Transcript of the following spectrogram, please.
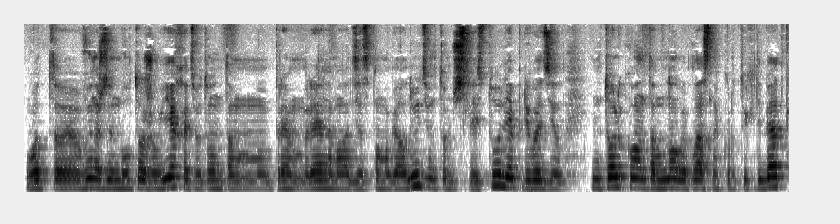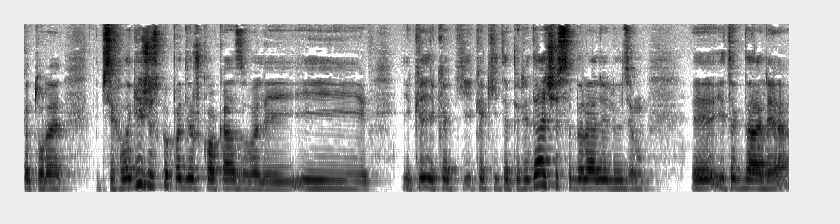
вот э, вынужден был тоже уехать, вот он там прям реально молодец, помогал людям, в том числе и стулья приводил. И не только он, там много классных, крутых ребят, которые психологическую поддержку оказывали, и, и, и какие-то передачи собирали людям, и, э, и так далее.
